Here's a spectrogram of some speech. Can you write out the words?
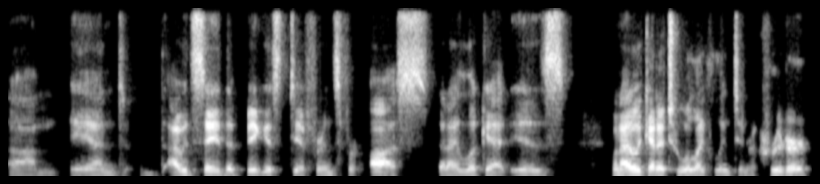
Um, and I would say the biggest difference for us that I look at is when I look at a tool like LinkedIn Recruiter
